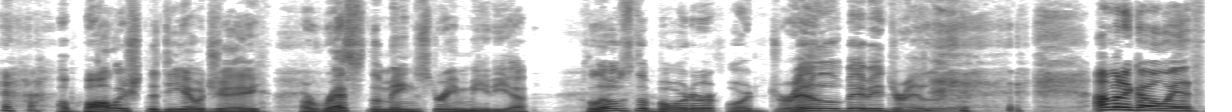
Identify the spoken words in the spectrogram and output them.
Abolish the DOJ, arrest the mainstream media, close the border, or drill, baby, drill? I'm going to go with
